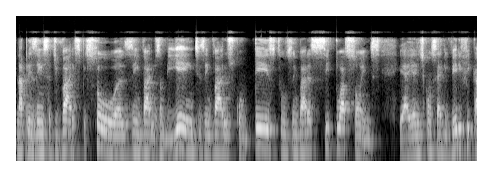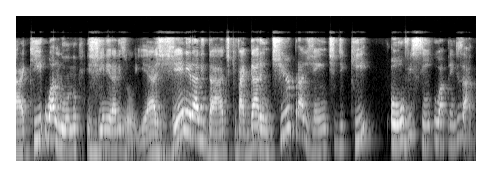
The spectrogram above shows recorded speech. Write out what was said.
na presença de várias pessoas, em vários ambientes, em vários contextos, em várias situações. E aí a gente consegue verificar que o aluno generalizou. E é a generalidade que vai garantir para a gente de que houve sim o aprendizado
